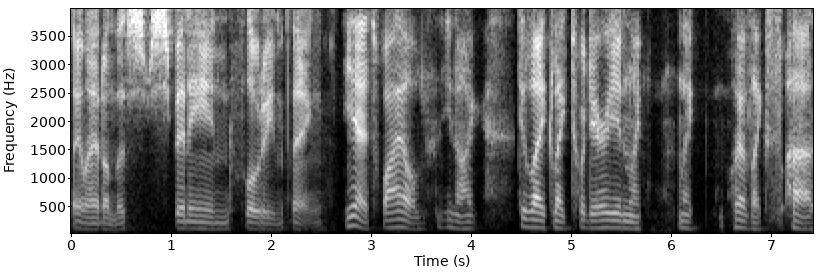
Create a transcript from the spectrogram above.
They land on this spinning floating thing. Yeah, it's wild. You know, I do like like Toydarian like like who have like uh,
